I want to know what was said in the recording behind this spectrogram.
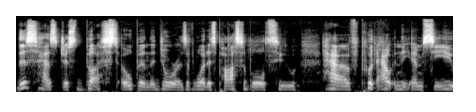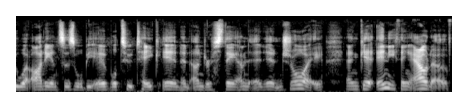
this has just bust open the doors of what is possible to have put out in the MCU, what audiences will be able to take in and understand and enjoy and get anything out of.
